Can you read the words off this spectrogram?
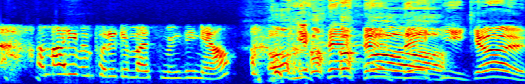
I might even put it in my smoothie now. Oh, yeah, there you go.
